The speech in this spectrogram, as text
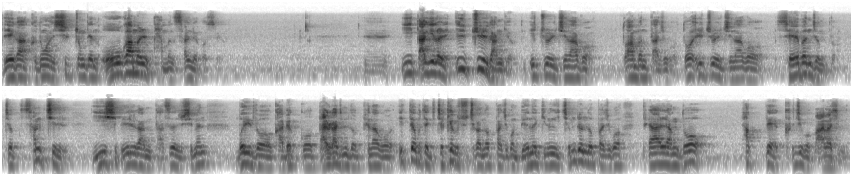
내가 그동안 실종된 오감을 한번 살려보세요. 에, 이 따기를 일주일 간격, 일주일 지나고 또 한번 따주고 또 일주일 지나고 세 번 정도, 즉 3, 7일, 21일간 다스려 주시면 머리도 가볍고 밝아짐도 편하고 이때부터 이제 적혈구 수치가 높아지고 면역 기능이 점점 높아지고 폐활량도 확대 커지고 많아집니다.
